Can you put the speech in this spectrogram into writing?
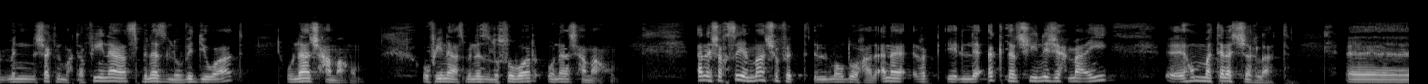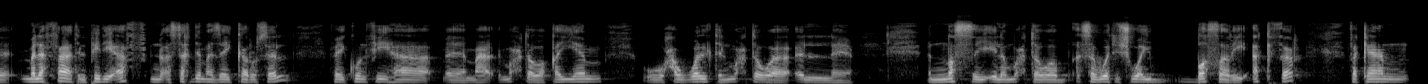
من شكل المحتوى في ناس بنزلوا فيديوهات وناجحة معهم وفي ناس بنزلوا صور وناجحة معهم. أنا شخصيا ما شفت الموضوع هذا. أنا اللي أكثر شيء نجح معي آه، هم ثلاث شغلات. آه، ملفات ال PDF إنه أستخدمها زي carousel فيكون فيها آه، محتوى قيم وحولت المحتوى النصي إلى محتوى سويته شوي بصري أكثر. فكان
